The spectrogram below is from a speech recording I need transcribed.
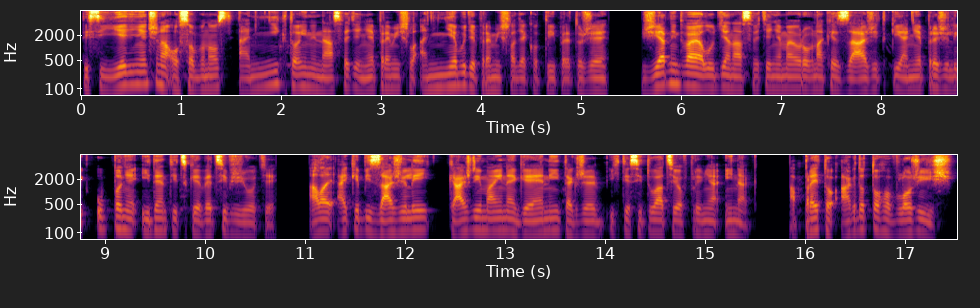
Ty si jedinečná osobnosť a nikto iný na svete nepremýšľa a nebude premýšľať ako ty, pretože žiadni dvaja ľudia na svete nemajú rovnaké zážitky a neprežili úplne identické veci v živote. Ale aj keby zažili, každý má iné gény, takže ich tie situácie ovplyvňa inak. A preto, ak do toho vložíš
